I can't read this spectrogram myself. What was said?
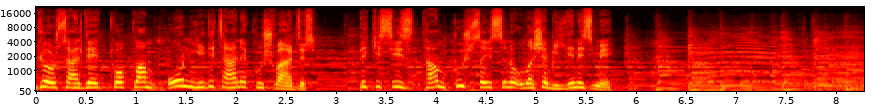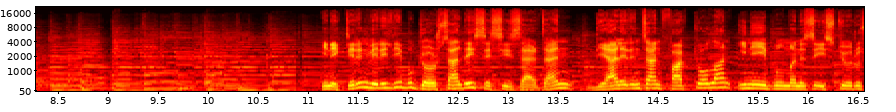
Görselde toplam 17 tane kuş vardır. Peki siz tam kuş sayısına ulaşabildiniz mi? İneklerin verildiği bu görselde ise sizlerden diğerlerinden farklı olan ineği bulmanızı istiyoruz.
